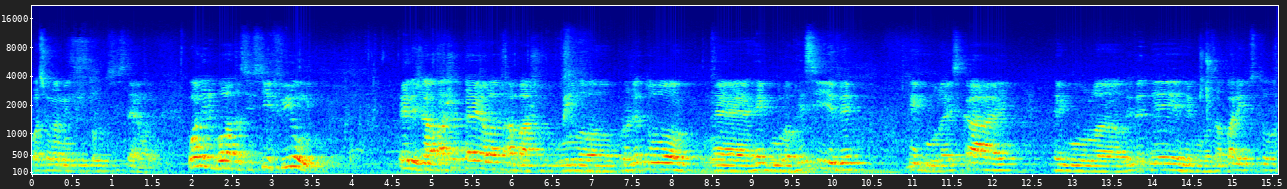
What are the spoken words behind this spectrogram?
o acionamento de todo o sistema. Quando ele bota assistir filme, ele já abaixa a tela, abaixa o projetor, é, regula o receiver, regula a Sky, regula o DVD, regula os aparelhos todos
